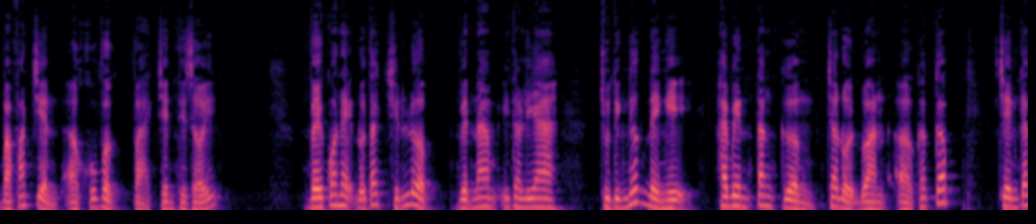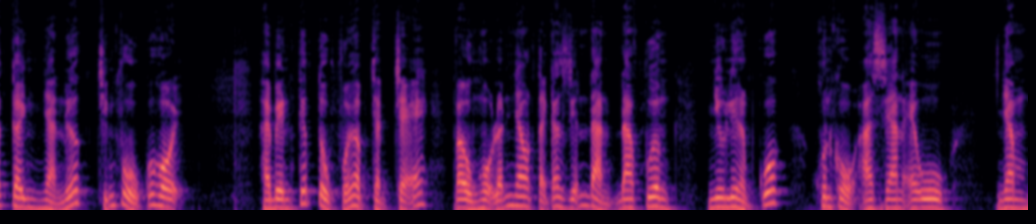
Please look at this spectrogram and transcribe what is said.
và phát triển ở khu vực và trên thế giới. Về quan hệ đối tác chiến lược Việt Nam-Italia, Chủ tịch nước đề nghị hai bên tăng cường trao đổi đoàn ở các cấp trên các kênh nhà nước, chính phủ, quốc hội. Hai bên tiếp tục phối hợp chặt chẽ và ủng hộ lẫn nhau tại các diễn đàn đa phương như Liên Hợp Quốc, khuôn khổ ASEAN-EU nhằm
